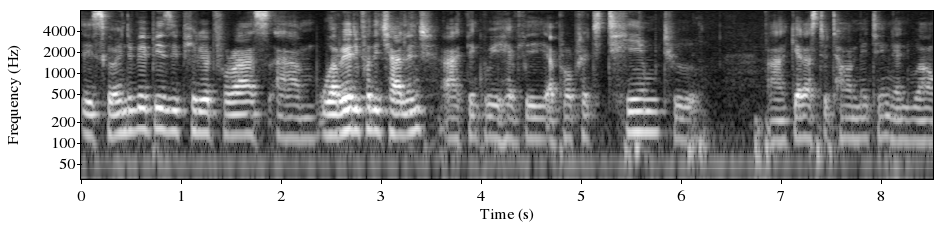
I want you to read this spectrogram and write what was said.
It's going to be a busy period for us. Um, we're ready for the challenge. I think we have the appropriate team to uh, get us to town meeting, and we're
